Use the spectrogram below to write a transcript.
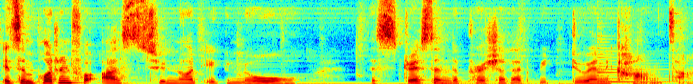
It's important for us to not ignore the stress and the pressure that we do encounter.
